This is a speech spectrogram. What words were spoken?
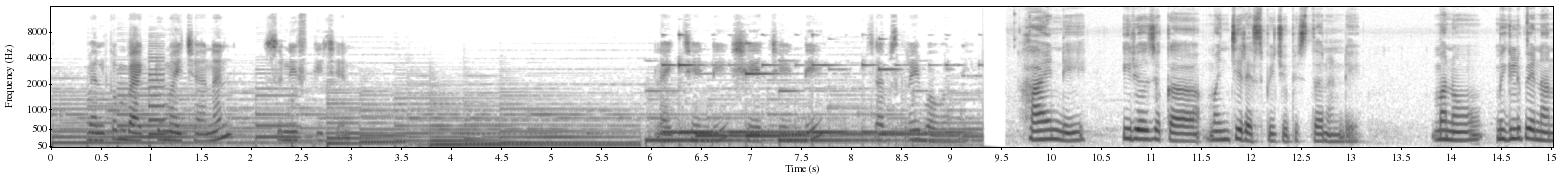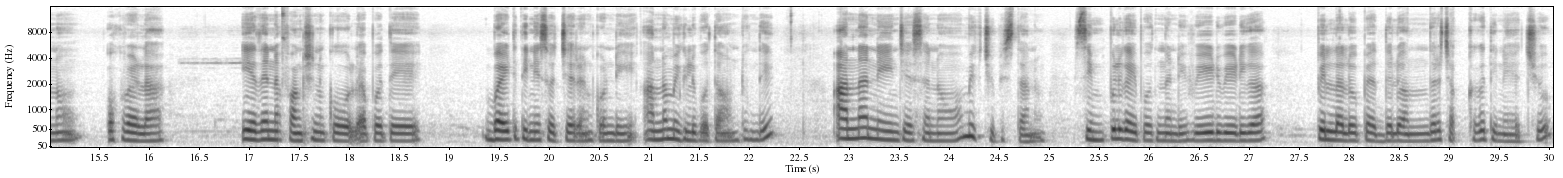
Welcome back to my channel Suni's kitchen like చేయండి share చేయండి subscribe అవ్వండి. Hi అండి. ఈరోజు ఒక మంచి రెసిపీ చూపిస్తానండి. మనం మిగిలిపోయిన అన్నం ఒకవేళ ఏదైనా ఫంక్షన్కో లేకపోతే బయట తినేసి వచ్చారనుకోండి అన్నం మిగిలిపోతూ ఉంటుంది. అన్నాన్ని ఏం చేశానో మీకు చూపిస్తాను. సింపుల్గా అయిపోతుందండి. వేడి వేడిగా పిల్లలు పెద్దలు అందరూ చక్కగా తినేయచ్చు.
